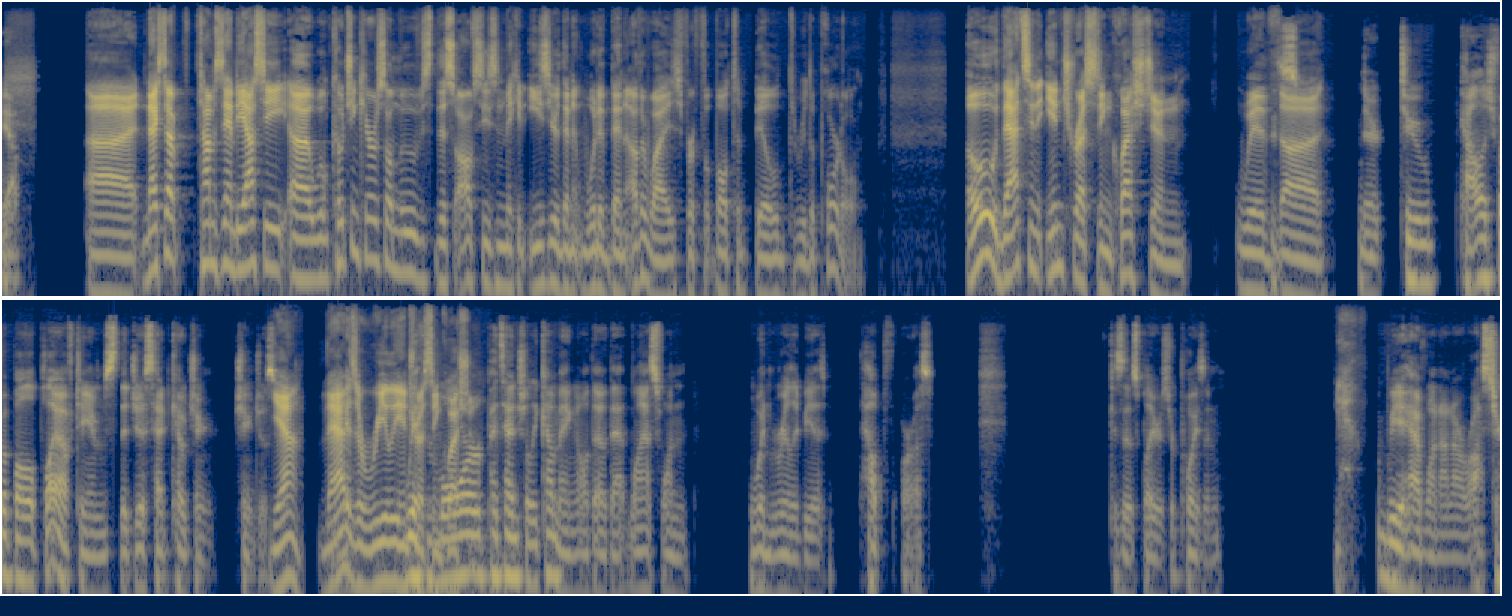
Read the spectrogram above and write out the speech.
Yeah. Uh, next up, Thomas Zambiasi. Uh, will coaching carousel moves this offseason make it easier than it would have been otherwise for football to build through the portal? Oh, that's an interesting question. With uh, there are two college football playoff teams that just had coaching changes yeah, that With- is a really with interesting more question. potentially coming although that last one wouldn't really be a help for us because those players are poison Yeah. We have one on our roster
